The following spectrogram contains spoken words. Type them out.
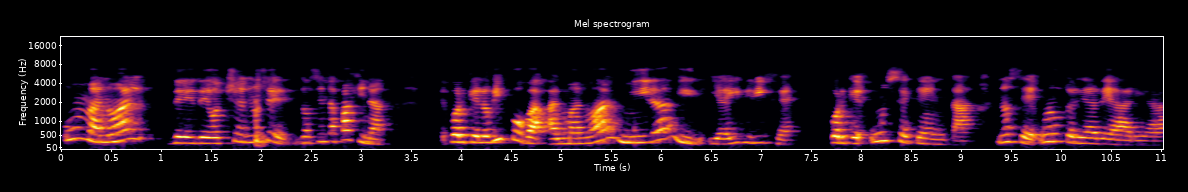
Un manual de, de no sé, 200 páginas. Porque el obispo va al manual, mira y, ahí dirige. Porque un 70, no sé, una autoridad de área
